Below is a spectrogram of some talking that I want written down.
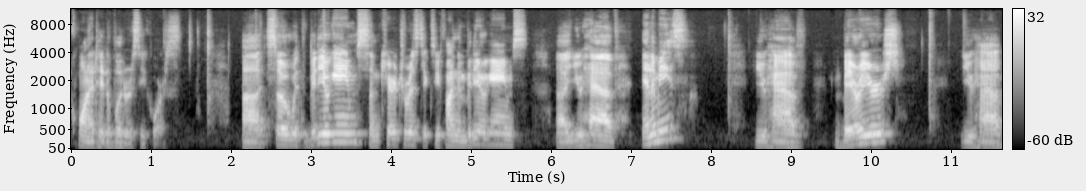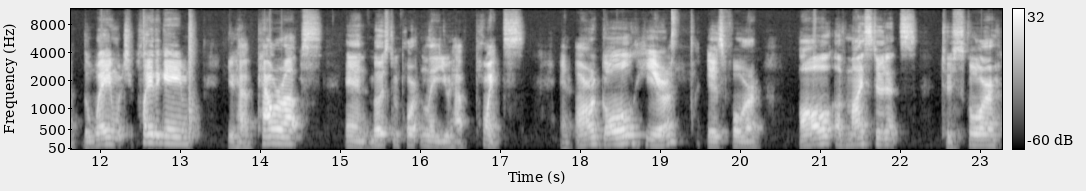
quantitative literacy course. Uh, so with video games, some characteristics you find in video games, uh, you have enemies, you have barriers, you have the way in which you play the game, you have power-ups, and most importantly, you have points. And our goal here is for all of my students to score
